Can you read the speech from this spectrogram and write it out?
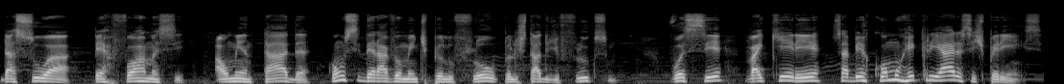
da sua performance aumentada consideravelmente pelo flow, pelo estado de fluxo, você vai querer saber como recriar essa experiência.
